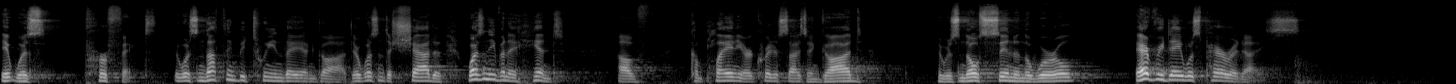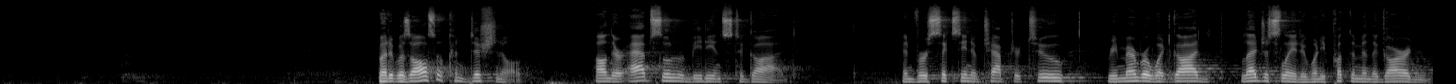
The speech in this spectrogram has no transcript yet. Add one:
It was perfect. There was nothing between they and God. There wasn't a shadow, wasn't even a hint of complaining or criticizing God. There was no sin in the world. Every day was paradise. But it was also conditional on their absolute obedience to God. In verse 16 of chapter 2, remember what God legislated when He put them in the garden.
